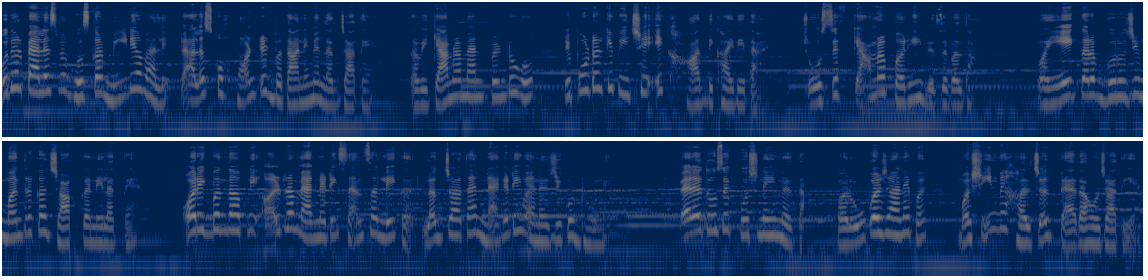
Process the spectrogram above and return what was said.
उधर पैलेस में घुसकर मीडिया वाले पैलेस को हॉन्टेड बताने में लग जाते हैं। तभी कैमरामैन पिंटू को रिपोर्टर के पीछे एक हाथ दिखाई देता है, जो सिर्फ़ कैमरा पर ही विजिबल था। वहीं एक तरफ़ गुरुजी मंत्र का जाप करने लगते हैं और एक बंदा अपनी अल्ट्रा मैग्नेटिक सेंसर लेकर लग जाता है नेगेटिव एनर्जी को ढूँढने। पहले तो उसे कुछ नहीं मिलता, पर ऊपर जाने पर मशीन में हलचल पैदा हो जाती है।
